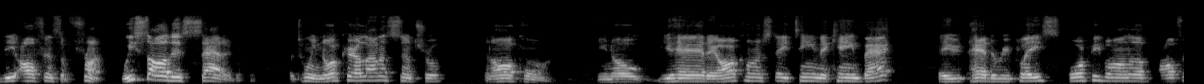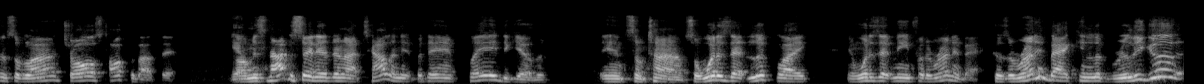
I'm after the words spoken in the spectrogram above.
the offensive front. We saw this Saturday between North Carolina Central and Alcorn. You know, you had a Alcorn State team that came back. They had to replace four people on the offensive line. Charles talked about that. Yeah. Um, it's not to say that they're not talented, but they ain't played together in some time. So what does that look like? And what does that mean for the running back? Because the running back can look really good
